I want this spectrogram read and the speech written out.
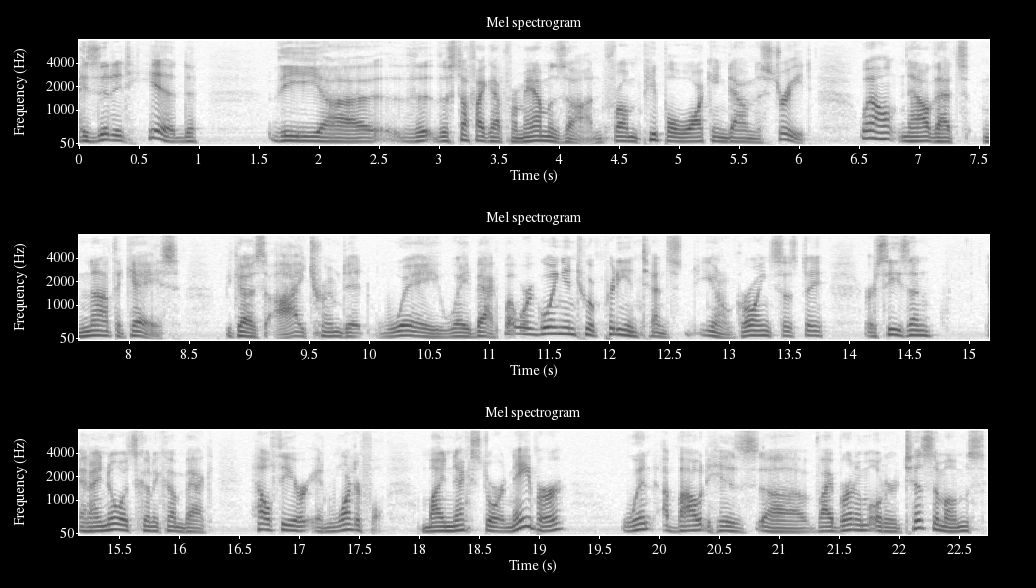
is that it hid the, uh, the the stuff I got from Amazon from people walking down the street. Well, now that's not the case because I trimmed it way way back. But we're going into a pretty intense, you know, growing system or season, and I know it's going to come back healthier and wonderful. My next door neighbor went about his uh, viburnum odoratissimums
